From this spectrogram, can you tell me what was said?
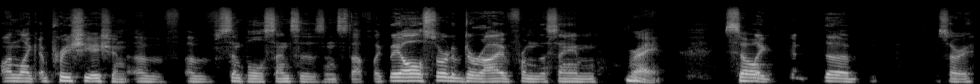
on like appreciation of of simple senses and stuff. Like they all sort of derive from the same, right? So, like the, sorry.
